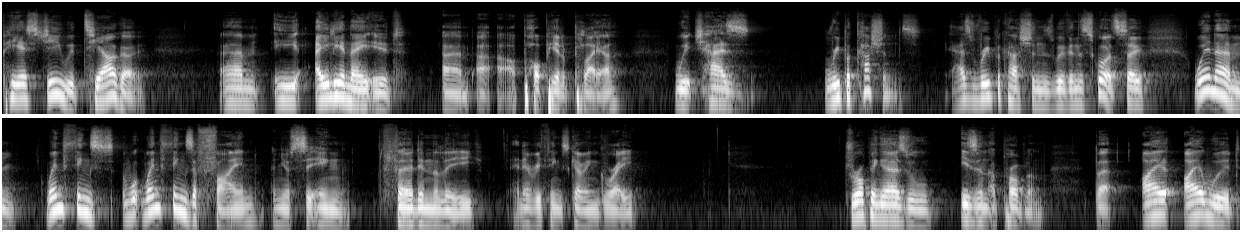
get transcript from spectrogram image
PSG with Thiago. Um, he alienated um, a, a popular player, which has repercussions. It has repercussions within the squad. So when um, when things when things are fine and you're sitting third in the league and everything's going great, dropping Özil isn't a problem. But I I would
